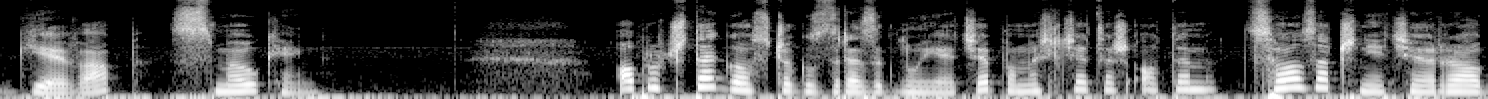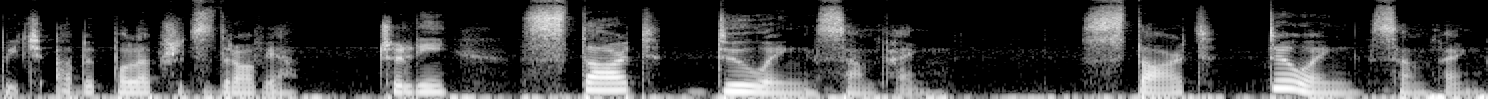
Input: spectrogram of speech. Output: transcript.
give up smoking. Oprócz tego, z czego zrezygnujecie, pomyślcie też o tym, co zaczniecie robić, aby polepszyć zdrowie, czyli start doing something start doing something.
